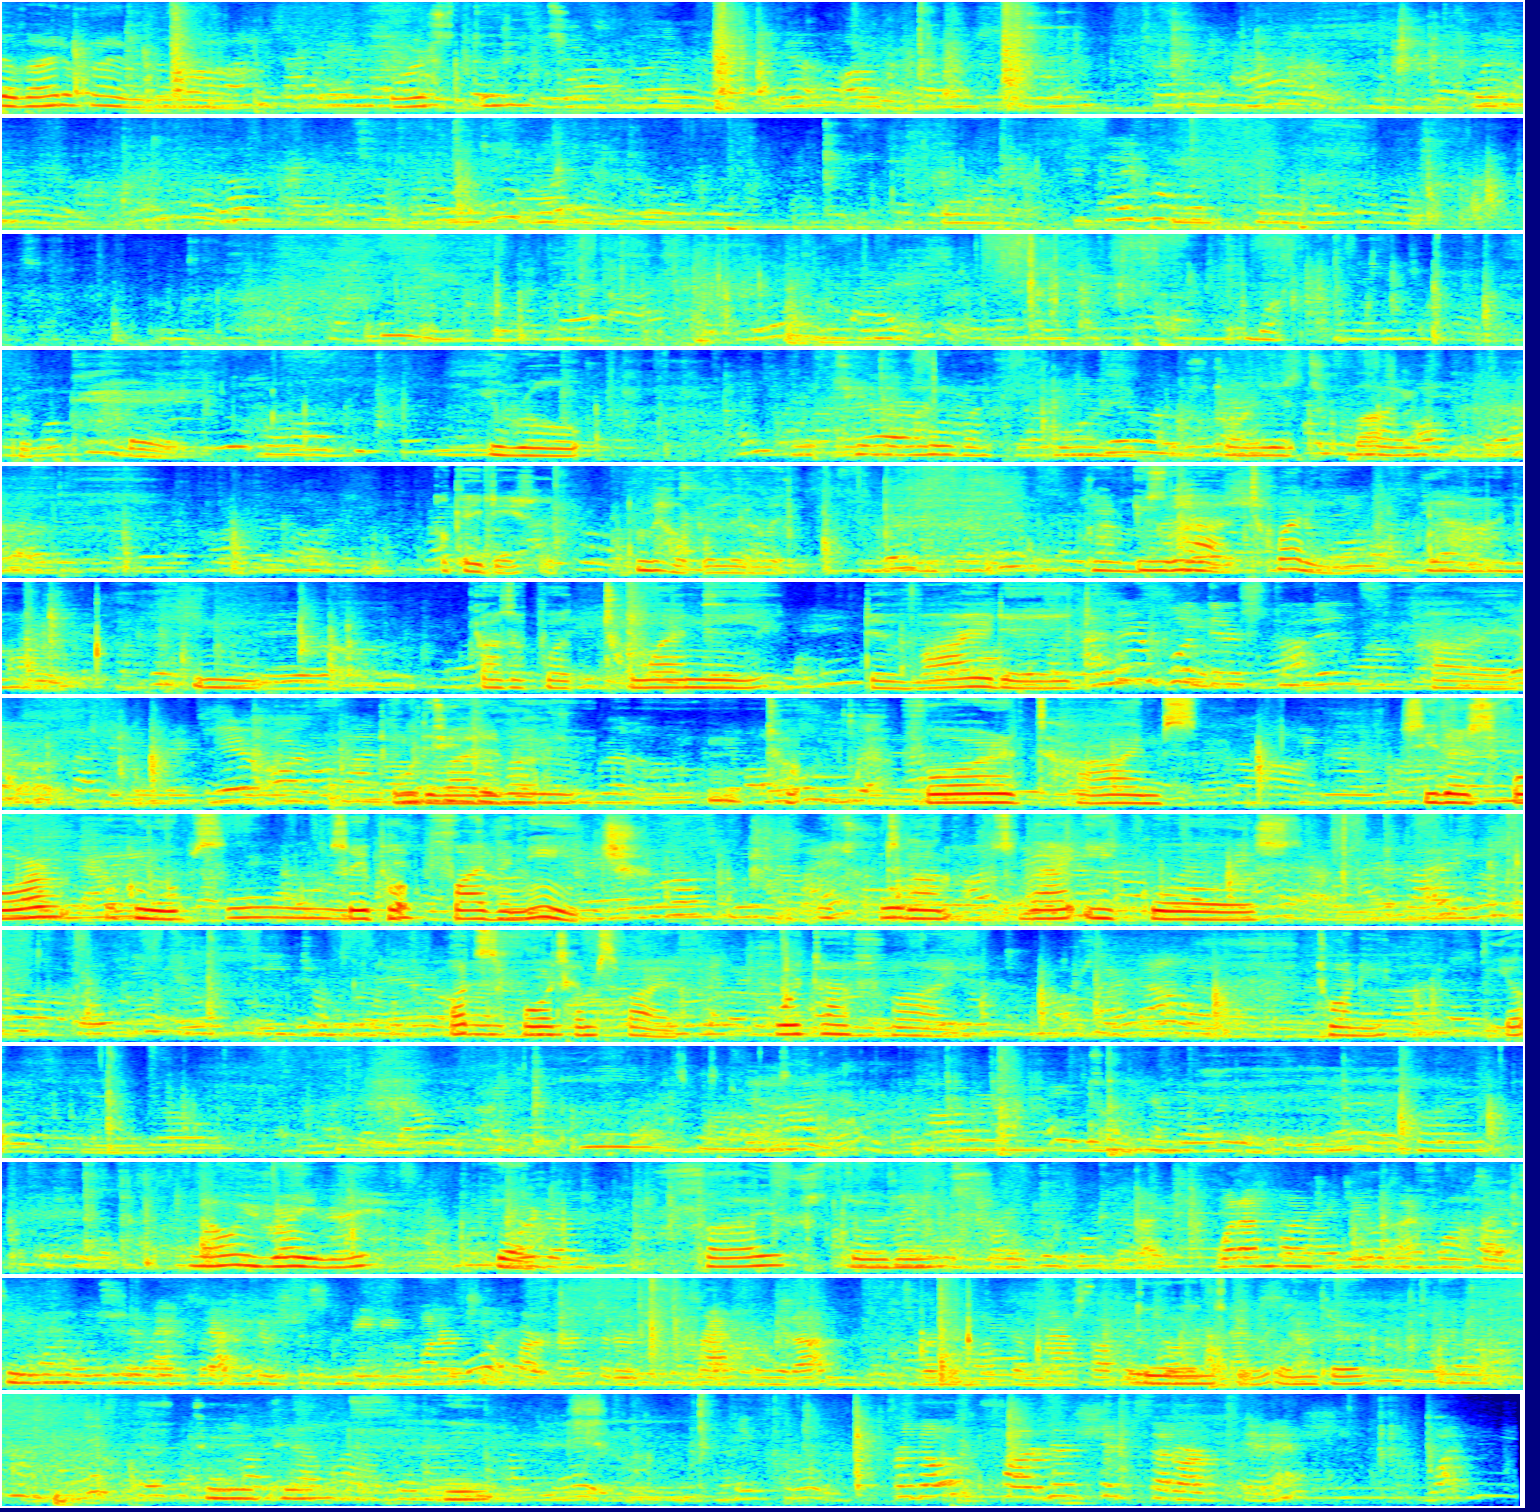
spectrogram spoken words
divided by what? Four students? What? Okay. You wrote 14 divided by 4 equals 20 is 5. Okay, Jason, let me help you a little bit. You had 20. Yeah, I know. Mm, I have to put 20 divided I didn't put their students. by There are 20 divided by tw- 4 times. See, there's four groups, so you put 5 in each. So, then, so that equals. What's 4 times 5? 4 times 5. 20. Yep. Now we write, right? Yeah. Five students. What I'm going to do is I want like the next step, there's just maybe one or two partners that are just wrapping it up. So we're gonna let them wrap up and go. Students under. Students each. For those partnerships that are finished, what you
